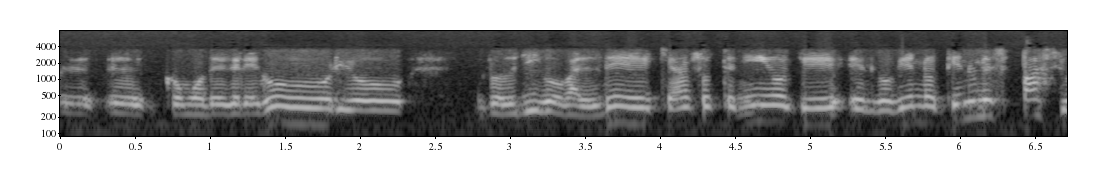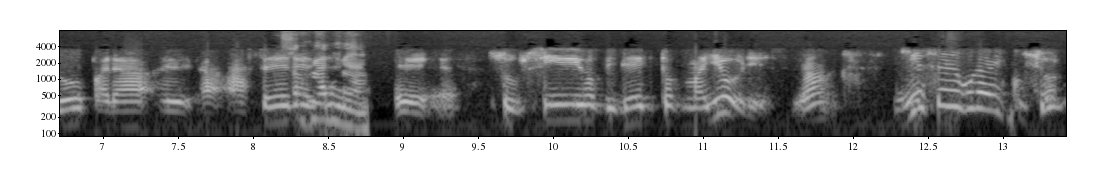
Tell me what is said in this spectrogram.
eh, eh, como de Gregorio, Rodrigo Valdés, que han sostenido que el gobierno tiene un espacio para eh, hacer eh, subsidios directos mayores. Y esa es una discusión,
